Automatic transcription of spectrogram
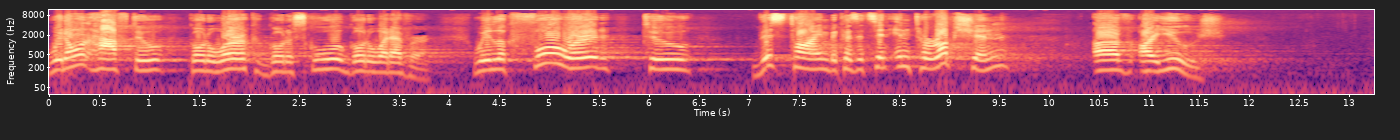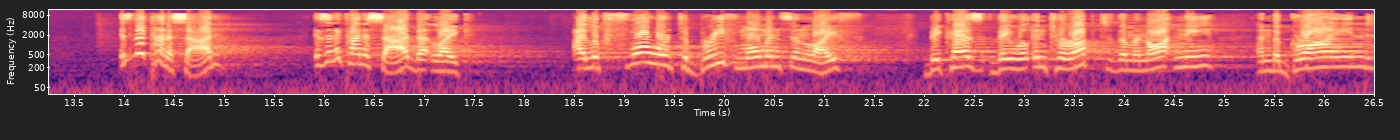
we don't have to go to work, go to school, go to whatever. We look forward to this time because it's an interruption of our huge. Isn't that kind of sad? Isn't it kind of sad that, like, I look forward to brief moments in life because they will interrupt the monotony and the grind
